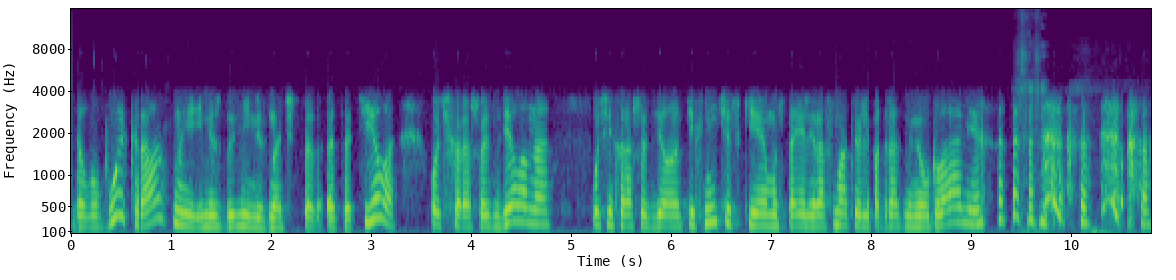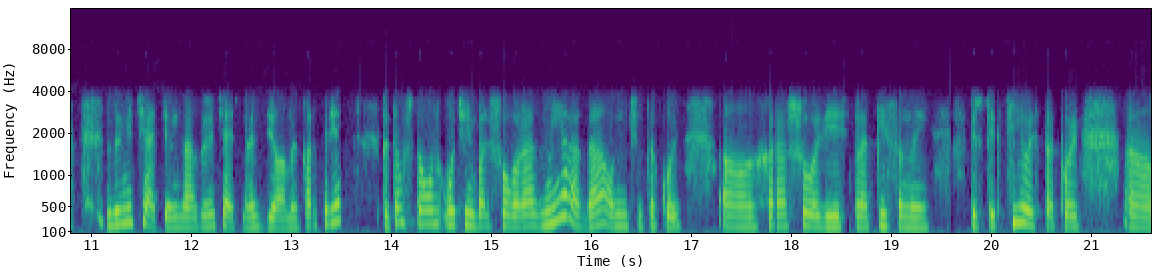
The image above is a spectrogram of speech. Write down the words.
голубой, красный, и между ними, значит, это тело. Очень хорошо сделано очень хорошо сделано технически. Мы стояли, рассматривали под разными углами. Замечательно, замечательно сделанный портрет. При том, что он очень большого размера, да, он очень такой э, хорошо весь прописанный с перспективой, с такой. Э,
